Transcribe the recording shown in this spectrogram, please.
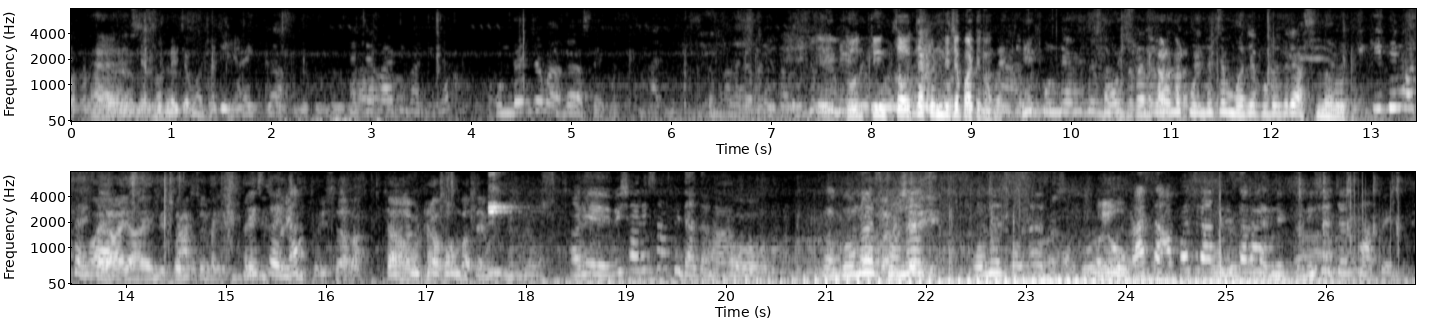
हा, या कुंड्याच्या मागे. असेल. एक दोन तीन चौथ्या कुंडीच्या पाठीमागं. ही कुंडी ते? कुंडीच्या मध्ये कुठेतरी असणार होते. किती मोठा आहे दिसतोय ना? चांगला विठ्ठल करून बसलाय अरे विषारी साप दादा हा. हो. गोनस विषारी गोनस गोनस गोनस हा सापच रात्रीचा बाहेर निघतो. निशाचर साप आहे.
